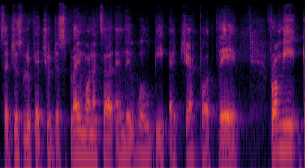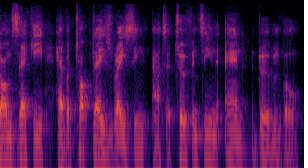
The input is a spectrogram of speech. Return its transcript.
So just look at your display monitor and there will be a jackpot there. From me, Dom Zaki, have a top day's racing at Turffontein and Durbanville.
